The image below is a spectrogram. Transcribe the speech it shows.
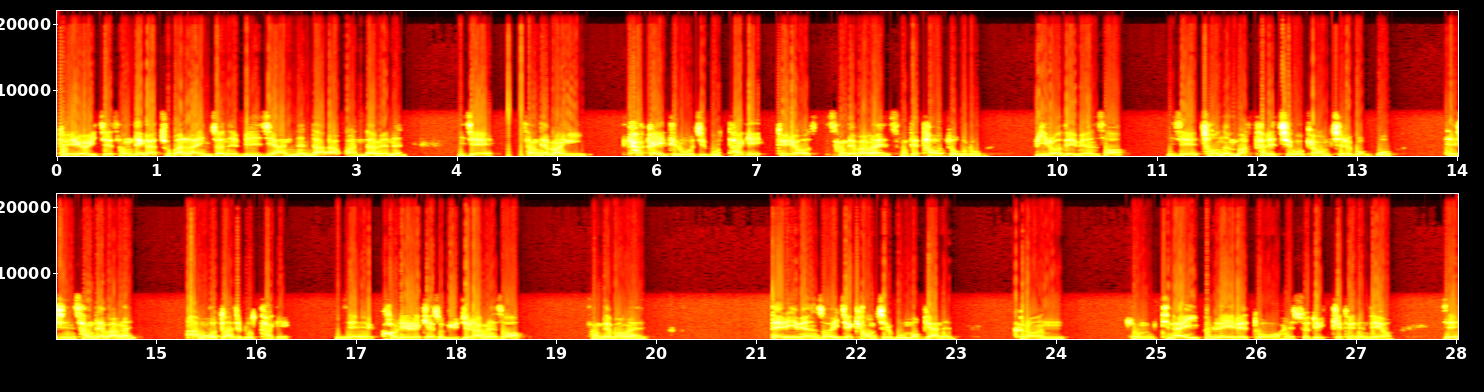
되려 이제 상대가 초반 라인전을 밀지 않는다라고 한다면은 이제 상대방이 가까이 들어오지 못하게 되려 상대방을 상대 타워 쪽으로 밀어내면서 이제 저는 막타를 치고 경험치를 먹고 대신 상대방은 아무것도 하지 못하게 이제 거리를 계속 유지를 하면서 상대방을 때리면서 이제 경험치를 못 먹게 하는 그런 좀 디나이 플레이를 또 할 수도 있게 되는데요. 이제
